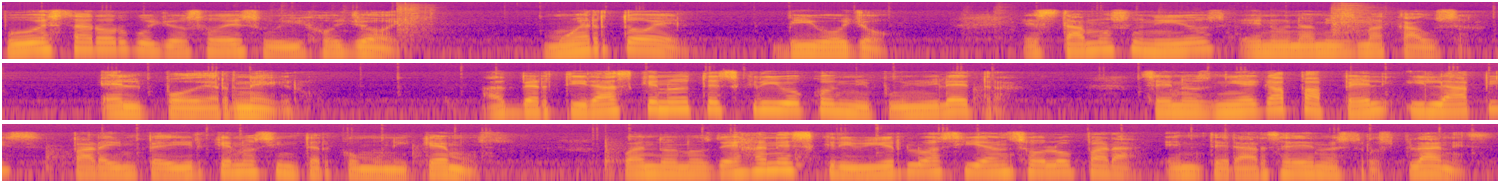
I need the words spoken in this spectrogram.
pudo estar orgulloso de su hijo Joy. Muerto él, vivo yo. Estamos unidos en una misma causa, el poder negro. Advertirás que no te escribo con mi puño y letra. Se nos niega papel y lápiz para impedir que nos intercomuniquemos. Cuando nos dejan escribir lo hacían solo para enterarse de nuestros planes.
